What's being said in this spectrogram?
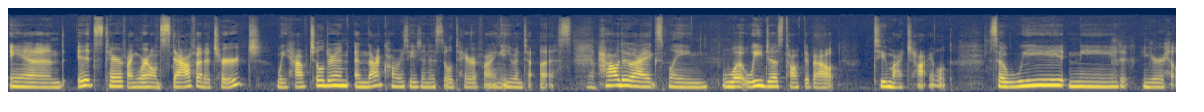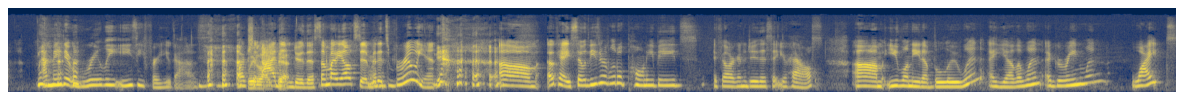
and it's terrifying. We're on staff at a church. We have children, and that conversation is still terrifying even to us. Yeah. How do I explain what we just talked about to my child? So we need your help. I made it really easy for you guys. Well, actually, like I didn't do this. Somebody else did, but it's brilliant. um, okay, so these are little pony beads. If y'all are going to do this at your house, um, you will need a blue one, a yellow one, a green one, white,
